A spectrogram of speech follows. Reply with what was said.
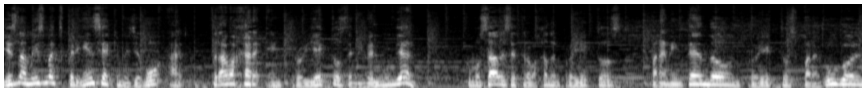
y es la misma experiencia que me llevó a trabajar en proyectos de nivel mundial. Como sabes, he trabajado en proyectos para Nintendo, en proyectos para Google,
